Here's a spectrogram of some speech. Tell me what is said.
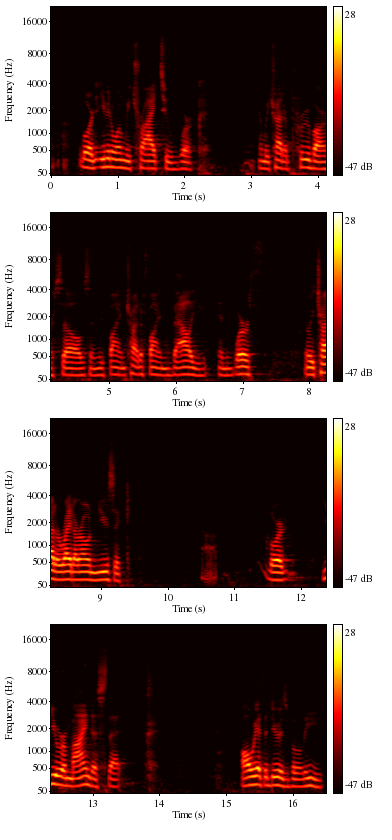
uh, Lord, even when we try to work, and we try to prove ourselves and we find try to find value and worth and we try to write our own music. Uh, lord you remind us that all we have to do is believe.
